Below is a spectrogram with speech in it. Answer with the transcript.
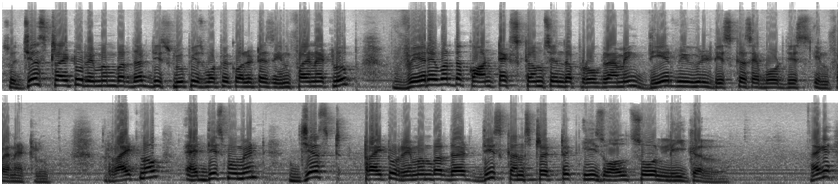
So just try to remember that this loop is what we call it as infinite loop. Wherever the context comes in the programming there we will discuss about this infinite loop. Right now at this moment just try to remember that this construct is also legal okay?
